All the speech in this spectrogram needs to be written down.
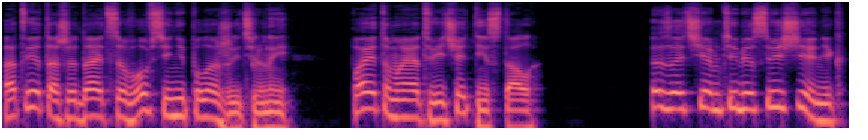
ответ ожидается вовсе не положительный, поэтому я отвечать не стал. «Зачем тебе священник?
